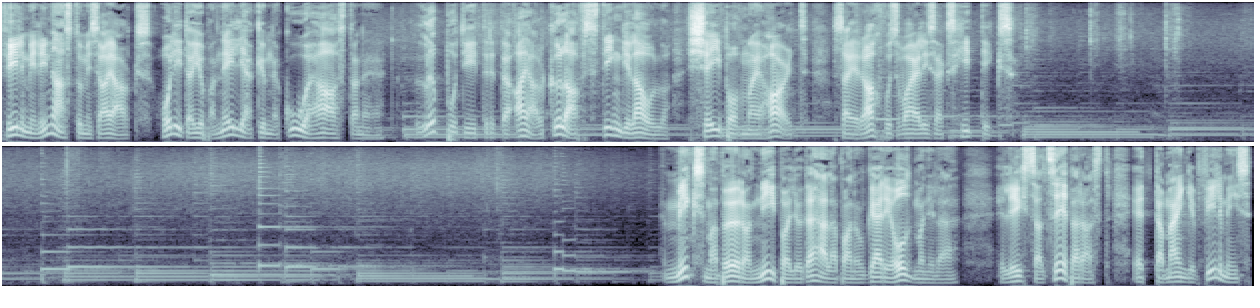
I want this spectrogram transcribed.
filmi linastumise ajaks oli ta juba neljakümne kuue aastane. lõputiitrite ajal kõlav Stingi laul Shape of my heart sai rahvusvaheliseks hitiks. Miks ma pööran nii palju tähelepanu Gary Oldmanile? lihtsalt seepärast, et ta mängib filmis,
